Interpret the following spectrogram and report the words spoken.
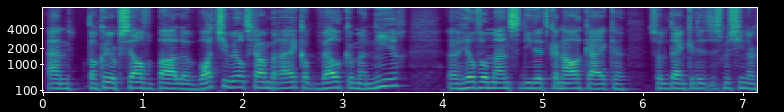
En dan kun je ook zelf bepalen wat je wilt gaan bereiken, op welke manier. Uh, heel veel mensen die dit kanaal kijken zullen denken: dit is misschien nog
